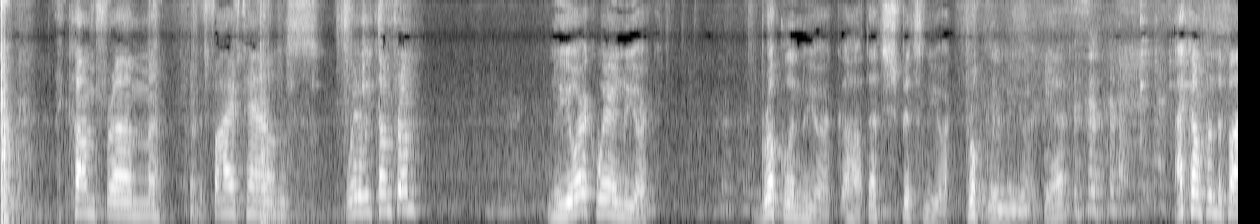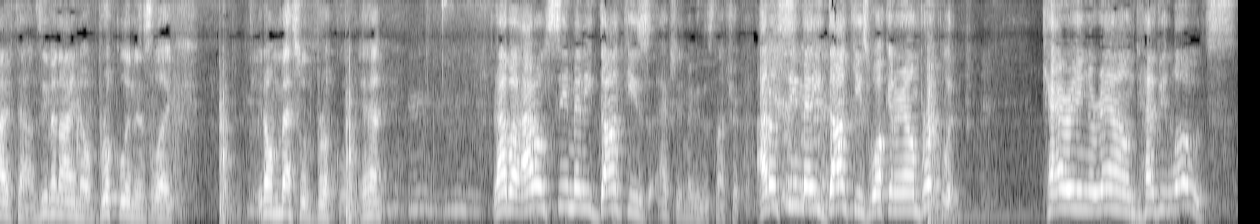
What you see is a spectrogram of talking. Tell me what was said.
I come from the five towns. Where do we come from? New York? Where in New York? Brooklyn, New York. Ah, oh, that's Spitz, New York. Brooklyn, New York, yeah? I come from the five towns. Even I know Brooklyn is like, you don't mess with Brooklyn, yeah? Rabbi, I don't see many donkeys. Actually, maybe that's not true. I don't see many donkeys walking around Brooklyn carrying around heavy loads.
